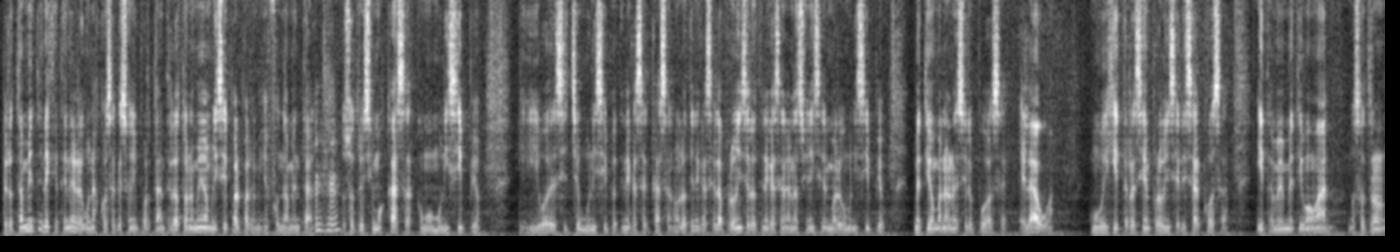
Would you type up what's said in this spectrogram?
pero también tenés que tener algunas cosas que son importantes. La autonomía municipal para mí es fundamental. Nosotros hicimos casas como municipio y vos decís, che, un municipio tiene que hacer casa, no, lo tiene que hacer la provincia, lo tiene que hacer la nación y sin embargo un municipio metió mano en eso y lo pudo hacer. El agua, como dijiste recién, provincializar cosas y también metimos mano. Nosotros,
